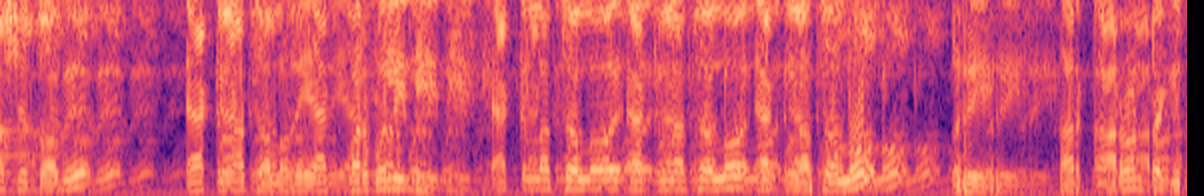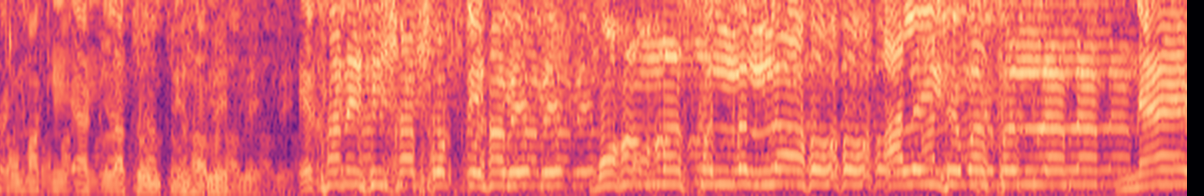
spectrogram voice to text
আসে তবে একলা চলো রে। একবার বলিনি, একলা চলো একলা চলো একলা চলো রে। তার কারণটা কি তোমাকে একলা চলতে হবে? এখানে হিসাব করতে হবে, মোহাম্মদ সাল্লাল্লাহু আলাইহি ওয়াসাল্লাম ন্যায়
